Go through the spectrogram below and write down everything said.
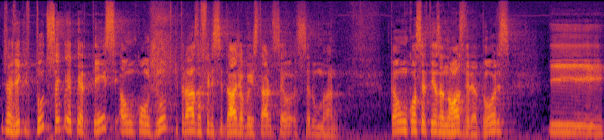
gente vai ver que tudo sempre pertence a um conjunto que traz a felicidade, ao bem-estar do ser, do ser humano. Então, com certeza, nós, vereadores, e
